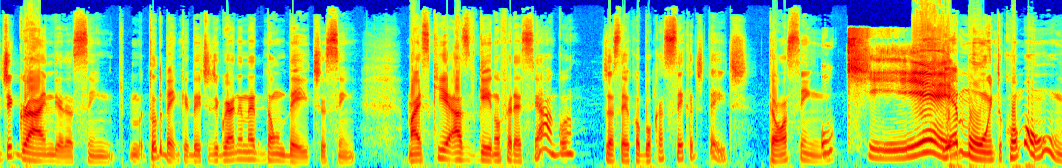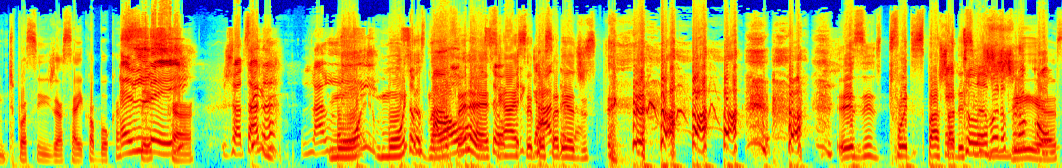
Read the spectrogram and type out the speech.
de grinder, assim. Tudo bem que date de grinder não é tão date, assim. Mas que as gays não oferecem água. Já saí com a boca seca de date. Então, assim. O E quê? é muito comum. Tipo assim, já saí com a boca É seca. Já tá na, na Mu- lei. muitas São não Paulo, oferecem. você é Ai, você gostaria de. Esse foi despachado Reclama esses no Procon. dias.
